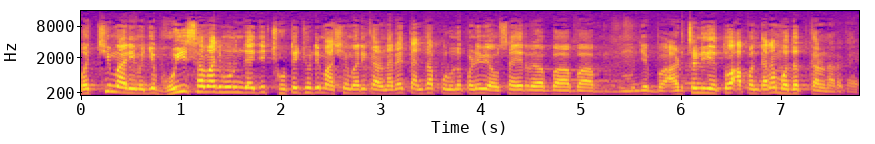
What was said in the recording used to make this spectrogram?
मच्छीमारी म्हणजे भोई समाज म्हणून जे छोटे छोटे मासेमारी करणारे आहेत, त्यांचा पूर्णपणे व्यवसाय र- ब- ब- म्हणजे ब- अडचणीत येतो आपण त्यांना मदत करणार काय?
